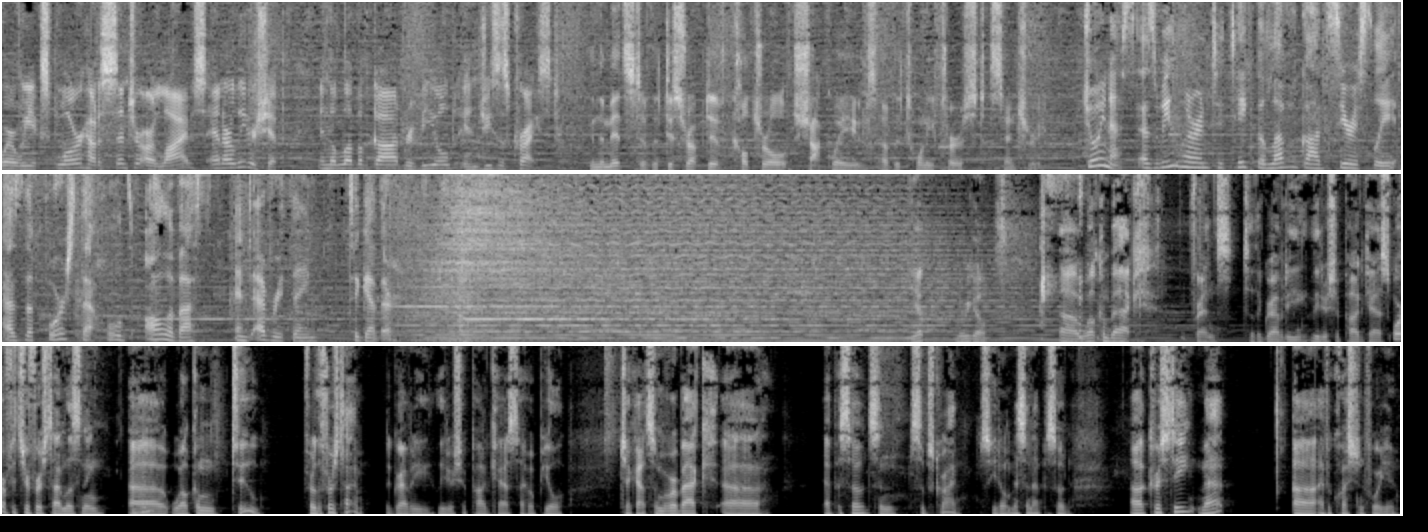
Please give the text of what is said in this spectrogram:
where we explore how to center our lives and our leadership in the love of God revealed in Jesus Christ. in the midst of the disruptive cultural shockwaves of the 21st century. Join us as we learn to take the love of God seriously as the force that holds all of us and everything together. Yep, here we go. Uh, welcome back, friends, to the Gravity Leadership Podcast. Or if it's your first time listening, uh, welcome to, for the first time, the Gravity Leadership Podcast. I hope you'll check out some of our back uh, episodes and subscribe so you don't miss an episode. Uh, Christy, Matt, uh, I have a question for you.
